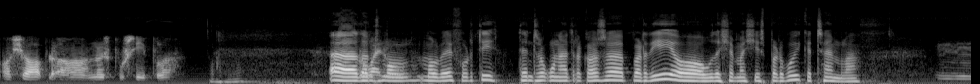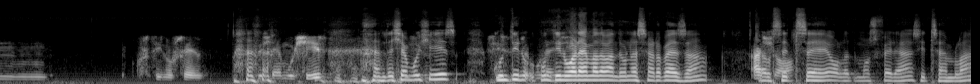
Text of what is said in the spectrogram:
O això, però no és possible Uh, doncs bueno. molt, molt bé, Fortí. Tens alguna altra cosa per dir o ho deixem així per avui? Què et sembla? mm, hosti, no ho sé deixem-ho així Deixem-ho així. Continu si continuarem davant d'una cervesa, el Això. 7C o l'atmosfera, si et sembla,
